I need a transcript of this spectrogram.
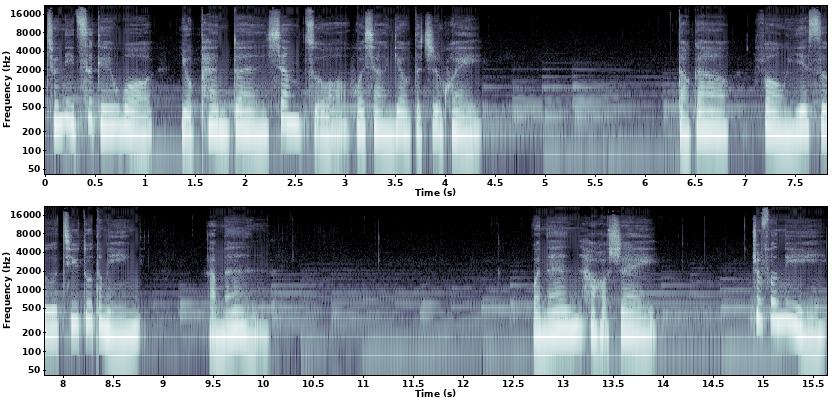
求你赐给我。有判断向左或向右的智慧。祷告，奉耶稣基督的名，阿门。晚安，好好睡。祝福你，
